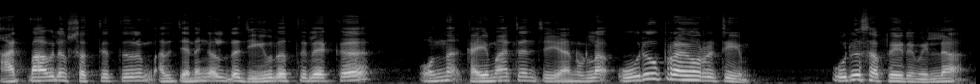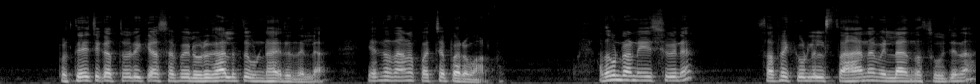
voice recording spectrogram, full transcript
ആത്മാവിലും സത്യത്തിലും അത് ജനങ്ങളുടെ ജീവിതത്തിലേക്ക് ഒന്ന് കൈമാറ്റം ചെയ്യാനുള്ള ഒരു പ്രയോറിറ്റിയും ഒരു സഭയിലുമില്ല. പ്രത്യേകിച്ച് കത്തോലിക്ക സഭയിൽ ഒരു കാലത്തും ഉണ്ടായിരുന്നില്ല എന്നതാണ് പച്ചപ്പരമാർത്ഥം. അതുകൊണ്ടാണ് യേശുവിന് സഭയ്ക്കുള്ളിൽ സ്ഥാനമില്ല എന്ന സൂചന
